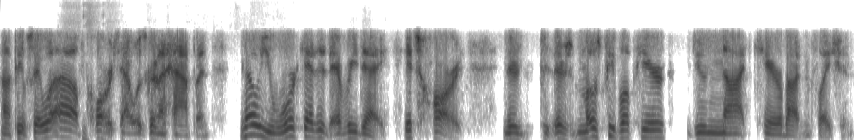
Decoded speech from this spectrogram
Uh, people say, well, of course that was going to happen. No, you work at it every day. It's hard. There, there's most people up here do not care about inflation.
